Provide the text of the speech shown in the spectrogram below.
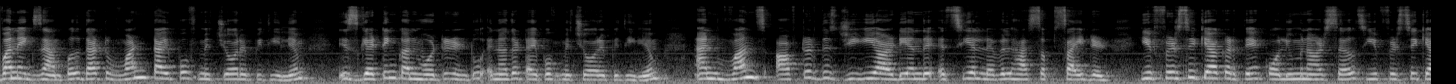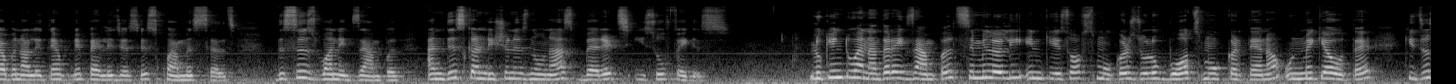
one example that one type of mature epithelium is getting converted into another type of mature epithelium. And once after this GERD and the HCl level has subsided, ये फिर से क्या करते हैं? कॉल्यूमिनार सेल्स ये फिर से क्या बना लेते हैं? अपने पहले जैसे squamous cells this is one example and this condition is known as Barrett's esophagus looking to another example similarly in case of smokers जो लोग बहुत स्मोक करते हैं ना, उनमें क्या होता है कि जो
